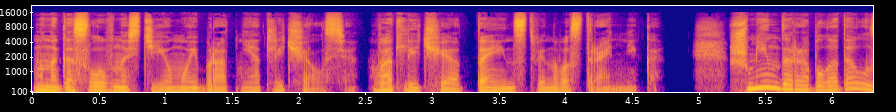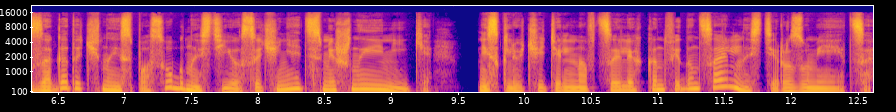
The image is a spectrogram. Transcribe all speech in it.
Многословностью мой брат не отличался, в отличие от таинственного странника. Шминдер обладал загадочной способностью сочинять смешные ники, исключительно в целях конфиденциальности, разумеется,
